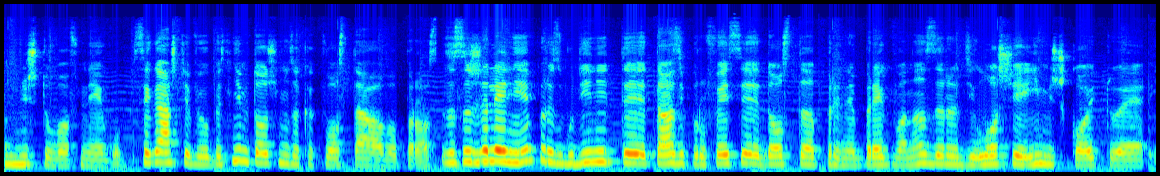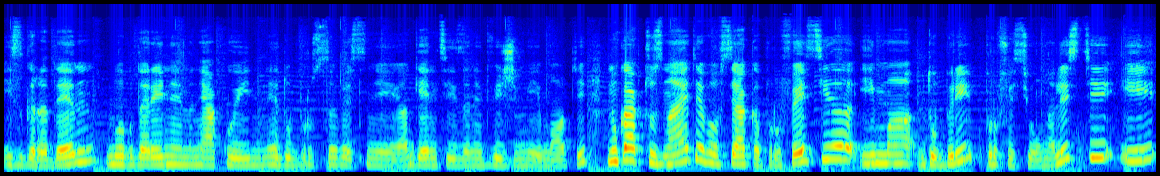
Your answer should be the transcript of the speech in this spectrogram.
нищо в него. Сега ще ви обясним точно за какво става въпрос. За съжаление, през годините тази професия е доста пренебрегвана заради лошия имидж, който е изграден, благодарение на някои недобросъвестни агенции за недвижими имоти. Но както знаете, във всяка професия има добри професионалисти и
